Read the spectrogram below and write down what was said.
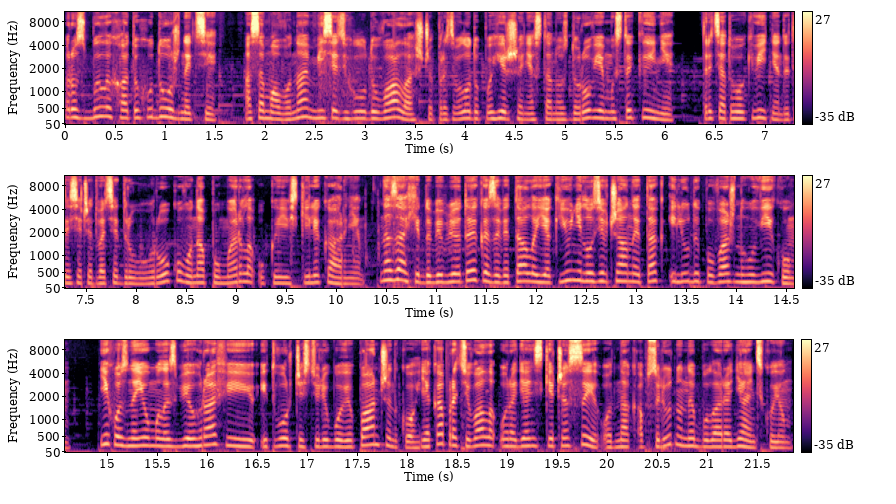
розбили хату художниці. А сама вона місяць голодувала, що призвело до погіршення стану здоров'я мистикині. 30 квітня 2022 року вона померла у київській лікарні. На захід до бібліотеки завітали як юні лозівчани, так і люди поважного віку. Їх ознайомили з біографією і творчістю Любові Панченко, яка працювала у радянські часи, однак абсолютно не була радянською.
